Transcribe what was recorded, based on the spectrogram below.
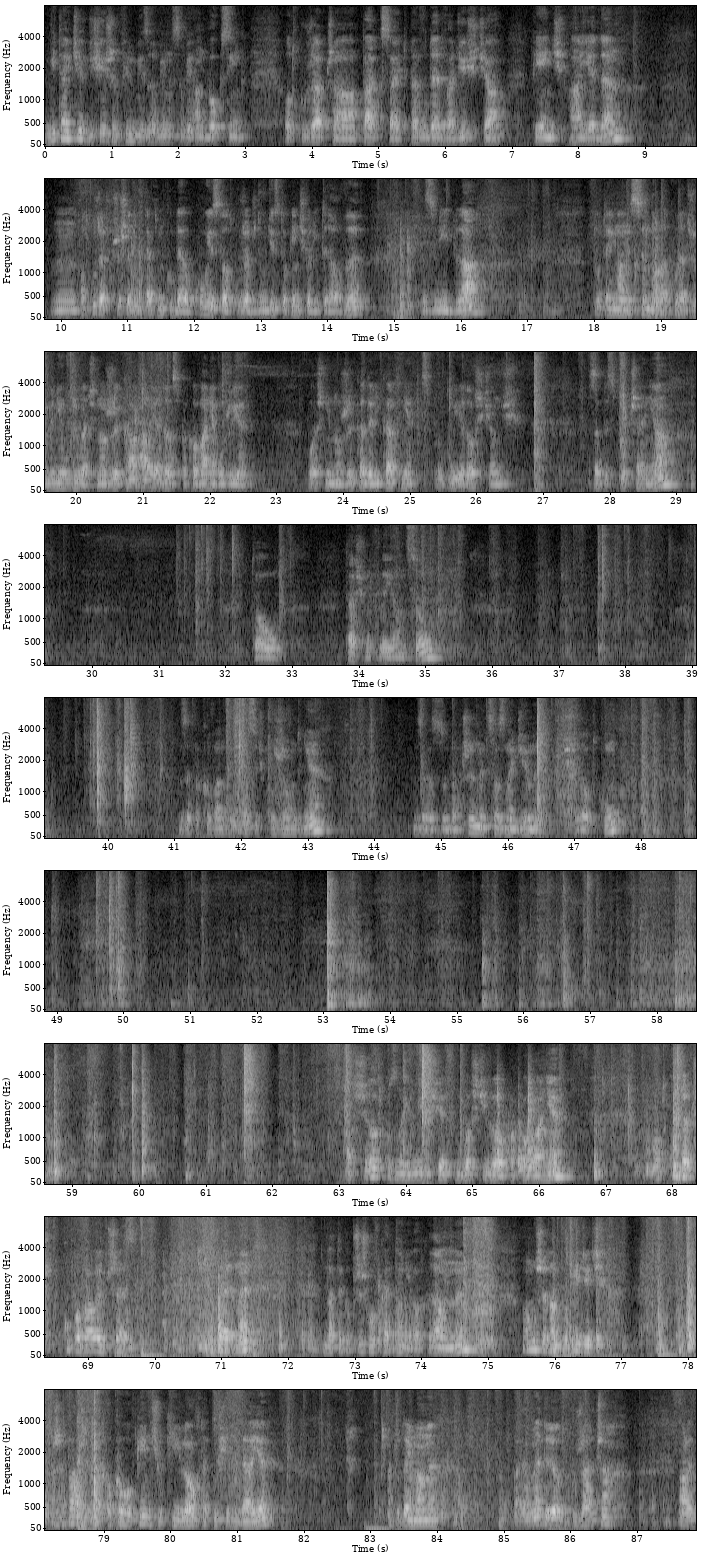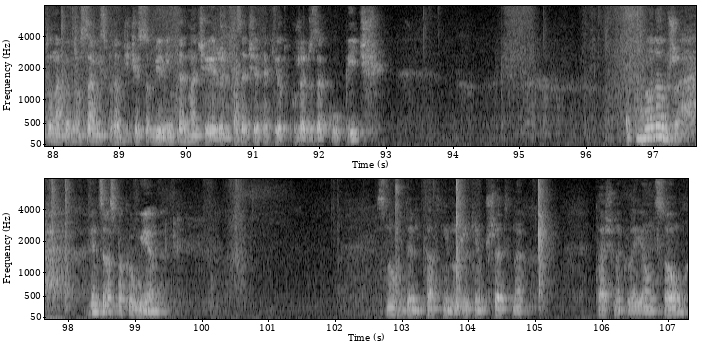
Witajcie, w dzisiejszym filmie zrobimy sobie unboxing odkurzacza Parkside PWD25A1 Mm, Odkurzacz przyszedł w takim pudełku, jest to odkurzacz 25-litrowy z Lidla. Tutaj mamy symbol akurat, żeby nie używać nożyka, ale ja do rozpakowania użyję właśnie nożyka. Delikatnie spróbuję rozciąć zabezpieczenia tą taśmę klejącą. Zapakowane jest dosyć porządnie. Zaraz zobaczymy, co znajdziemy w środku. Środku znajduje się właściwe opakowanie. Odkurzacz kupowałem przez internet, dlatego przyszło w kartonie ochronnym. No, muszę Wam powiedzieć, że waży tak około 5 kg, tak mi się wydaje. A tutaj mamy parametry odkurzacza, ale to na pewno sami sprawdzicie sobie w internecie, jeżeli chcecie taki odkurzacz zakupić. No dobrze, więc rozpakowujemy. Znowu delikatnie nożykiem przetnę taśmę klejącą.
